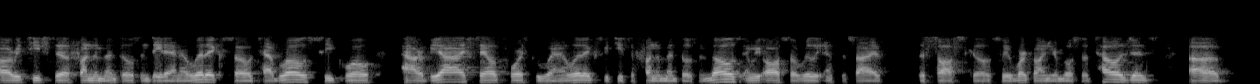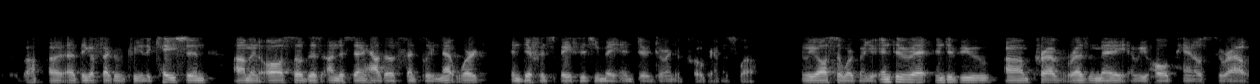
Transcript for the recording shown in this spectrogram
uh, we teach the fundamentals in data analytics, so Tableau, SQL, Power BI, Salesforce, Google Analytics. We teach the fundamentals in those, and we also really emphasize the soft skills. So we work on your emotional intelligence, uh, uh, I think effective communication, um, and also this understanding how to effectively network in different spaces you may enter during the program as well. And we also work on your interview, interview um, prep, resume, and we hold panels throughout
